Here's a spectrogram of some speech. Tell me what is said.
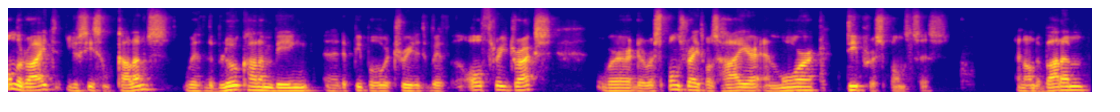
On the right, you see some columns, with the blue column being uh, the people who were treated with all three drugs, where the response rate was higher and more deep responses. And on the bottom,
